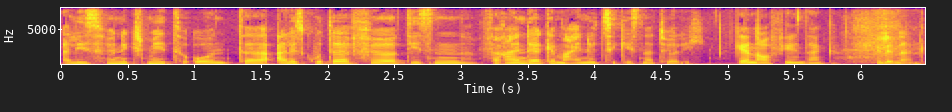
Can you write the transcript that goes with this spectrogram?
Alice Hönigschmidt, und äh, alles Gute für diesen Verein, der gemeinnützig ist natürlich. Genau, vielen Dank. Vielen Dank.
